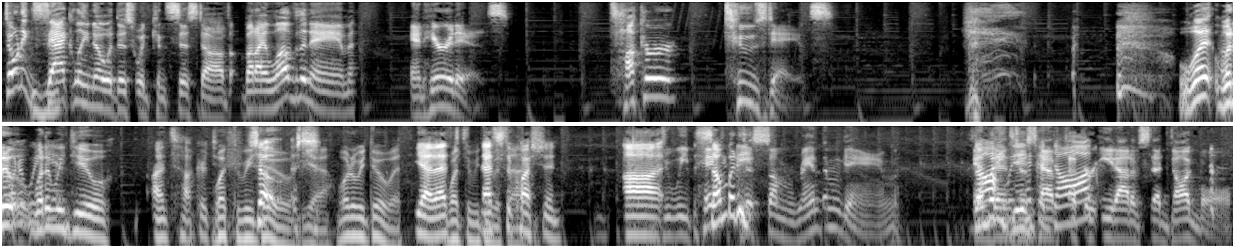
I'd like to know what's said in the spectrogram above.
Don't exactly know what this would consist of, but I love the name, and here it is: Tucker Tuesdays. What what do what do we what do do? we do on Tucker? T- What do we So- do? Yeah, what do we do with? yeah. That's What do we do that's with the that? question. Uh, Do we pick somebody- just some random game? Somebody and then did- just have dog? Tucker eat out of said dog bowl.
